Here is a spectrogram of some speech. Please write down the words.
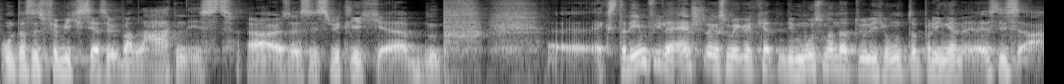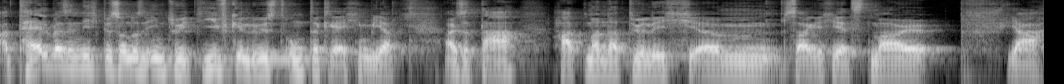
Und dass es für mich sehr, sehr überladen ist. Ja. Also es ist wirklich äh, pff, äh, extrem viele Einstellungsmöglichkeiten, die muss man natürlich unterbringen. Es ist äh, teilweise nicht besonders intuitiv gelöst und dergleichen mehr. Also da hat man natürlich, ähm, sage ich jetzt mal, ja,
